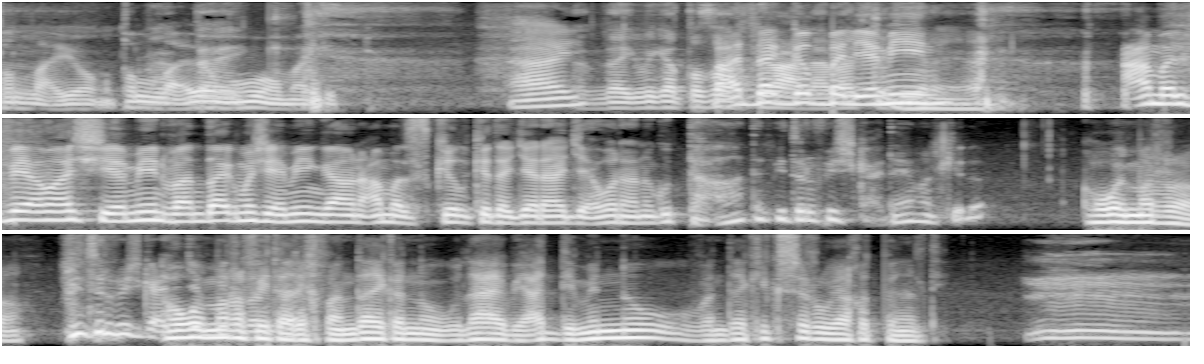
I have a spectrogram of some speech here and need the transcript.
طلع يوم طلع يوم. وهو ماجد هاي. بعد ذاك قبل يمين. عمل فيها ماشي يمين فان دايك ماشي يمين قام عمل skill كده جا راجع ورا أنا قلت هذا ميتروفيش قاعد يعمل كده. اول مره ميتروفيش قاعد اول مرة في. تاريخ فان دايك إنه لاعب يعدي منه وفان دايك يكسر وياخذ بنالتي.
